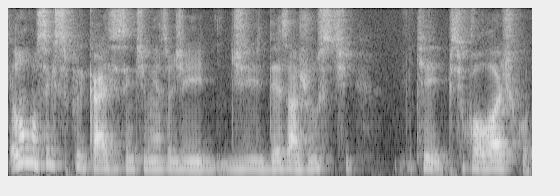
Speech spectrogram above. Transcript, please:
eu não consigo explicar esse sentimento de, de desajuste que, psicológico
